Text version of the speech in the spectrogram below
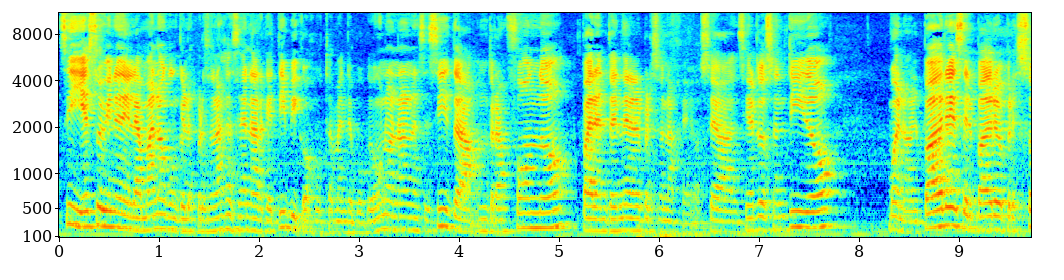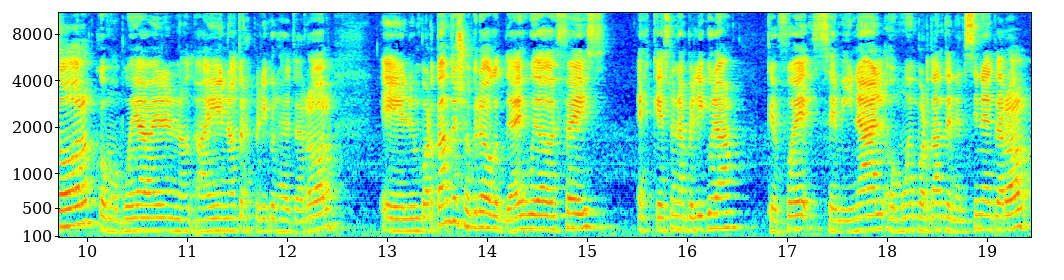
Sí, eso viene de la mano con que los personajes sean arquetípicos, justamente, porque uno no necesita un trasfondo para entender el personaje. O sea, en cierto sentido, bueno, el padre es el padre opresor, como puede haber en, en otras películas de terror. Eh, lo importante, yo creo, de Eyes Without a Face es que es una película que fue seminal o muy importante en el cine de terror,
